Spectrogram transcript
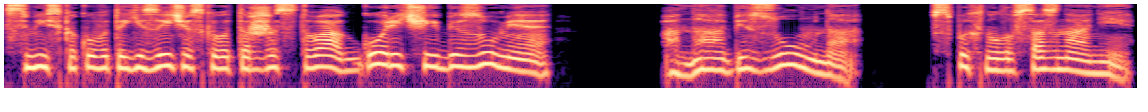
смесь какого-то языческого торжества, горечи и безумия. «Она безумна!» — вспыхнула в сознании.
